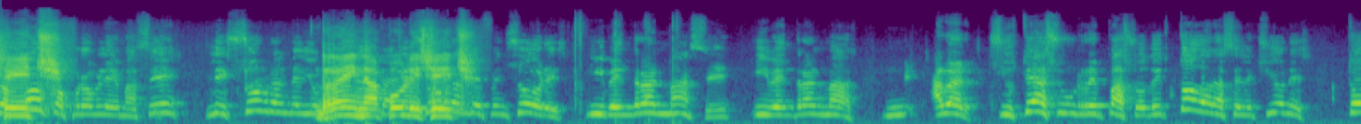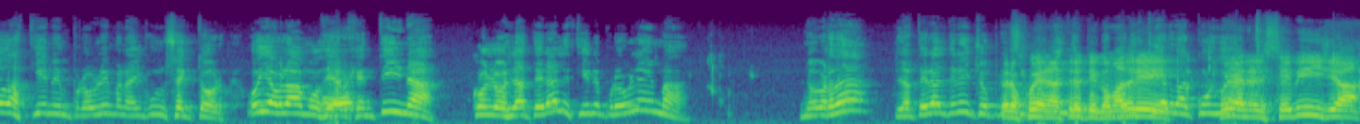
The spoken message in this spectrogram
Pulisic. problemas, ¿eh? Le sobran medio Reina, Pulisic. defensores y vendrán más, ¿eh? Y vendrán más. A ver, si usted hace un repaso de todas las elecciones, todas tienen problema en algún sector. Hoy hablábamos de Argentina, con los laterales tiene problema. ¿No verdad? Lateral derecho Pero juega en Atlético Madrid, juega en el Sevilla.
